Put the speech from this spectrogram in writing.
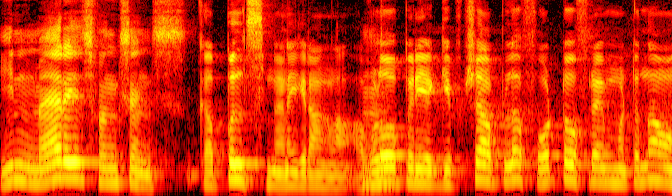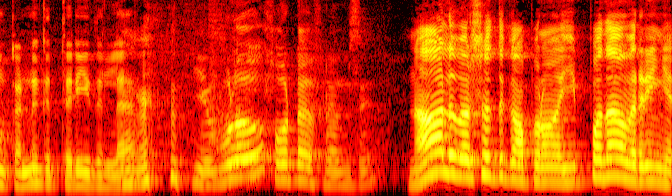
இன் மேரேஜ் ஃபங்க்ஷன்ஸ் கப்புள்ஸ் நினைக்கிறாங்களாம். அவ்வளோ பெரிய கிஃப்ட் ஷாப்ல போட்டோ ஃப்ரேம் மட்டும்தான் அவன் கண்ணுக்கு தெரியுது இல்ல எவ்வளோ ஃபோட்டோ ஃப்ரேம்ஸு நாலு வருஷத்துக்கு அப்புறம் இப்போ தான் வர்றீங்க.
